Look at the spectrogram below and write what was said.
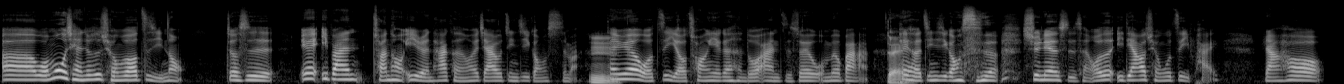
呃，我目前就是全部都自己弄，就是因为一般传统艺人他可能会加入经纪公司嘛，嗯但因为我自己有创业跟很多案子，所以我没有办法配，合经纪公司的 训练时程，我都一定要全部自己排。然后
